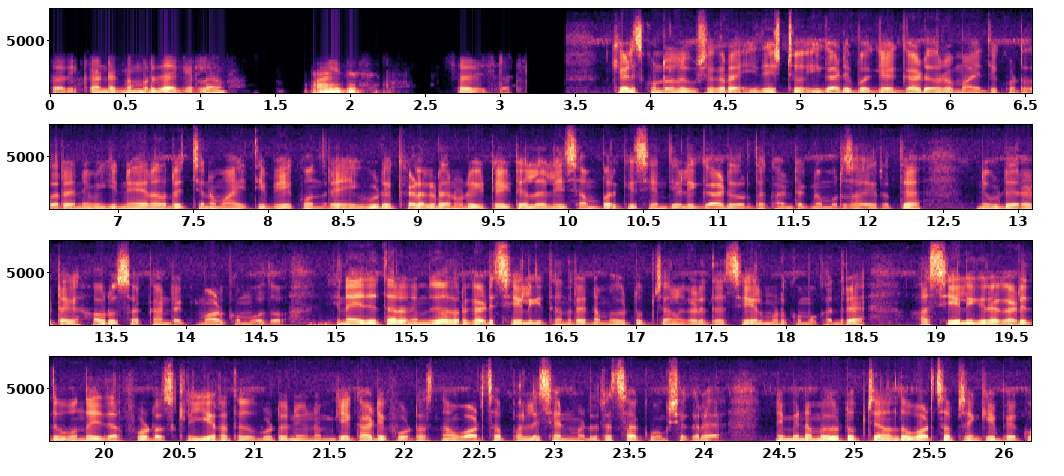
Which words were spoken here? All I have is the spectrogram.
ಸರಿ ಕಾಂಟ್ಯಾಕ್ಟ್ ನಂಬರ್ ಇದೆ ಹಾಕಿರಲ್ಲ ಹಾಂ ಇದೆ ಸರ್. ಸರಿ ಸರ್. ಕೇಳಿಸ್ಕೊಂಡ್ರಲ್ಲ ವೀಕ್ಷಕರೇ, ಇದಿಷ್ಟು ಈ ಗಾಡಿ ಬಗ್ಗೆ ಗಾಡಿಯವರ ಮಾಹಿತಿ ಕೊಟ್ಟಿದ್ದಾರೆ. ನಿಮಗೆ ಇನ್ನೂ ಏನಾದರೂ ಹೆಚ್ಚಿನ ಮಾಹಿತಿ ಬೇಕು ಅಂದರೆ ಈ ವಿಡಿಯೋ ಕೆಳಗಡೆ ನೋಡಿ ಟೈಟಲಲ್ಲಿ ಸಂಪರ್ಕಿಸಿ ಅಂತೇಳಿ ಗಾಡಿಯವ್ರದ್ದು ಕಾಂಟ್ಯಾಕ್ಟ್ ನಂಬರ್ ಸಹ ಇರುತ್ತೆ. ನೀವು ಡೈರೆಕ್ಟಾಗಿ ಅವರು ಸಹ ಕಾಂಟ್ಯಾಕ್ಟ್ ಮಾಡ್ಕೊಬೋದು. ಇನ್ನು ಇದೇ ಥರ ನಿಮ್ಮದು ಯಾವ್ದಾದ್ರು ಗಾಡಿ ಸೇಲ್ಗಿತ್ತು ಅಂದರೆ ನಮ್ಮ ಯೂಟ್ಯೂಬ್ ಚಾನಲ್ಗಳಿಂದ ಸೇಲ್ ಮಾಡ್ಕೊಬೇಕಂದ್ರೆ ಆ ಸೇಲಿಗಿರೋ ಗಾಡಿದು ಒಂದು ಐದಾರು ಫೋಟೋಸ್ ಕ್ಲಿಯರ್ ತೆಗೆದುಬಿಟ್ಟು ನೀವು ನಮಗೆ ಗಾಡಿ ಫೋಟೋಸ್ನ ವಾಟ್ಸಪ್ಪಲ್ಲಿ ಸೆಂಡ್ ಮಾಡಿದ್ರೆ ಸಾಕು ವೀಕ್ಷಕರೇ. ನಿಮಗೆ ನಮ್ಮ ಯೂಟ್ಯೂಬ್ ಚಾನಲ್ದು ವಾಟ್ಸಪ್ ಸಂಖ್ಯೆ ಬೇಕು,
